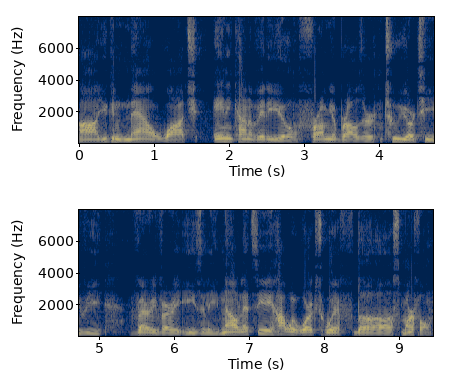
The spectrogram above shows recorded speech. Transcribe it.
uh, you can now watch any kind of video from your browser to your TV very, very easily. Now, let's see how it works with the smartphone.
